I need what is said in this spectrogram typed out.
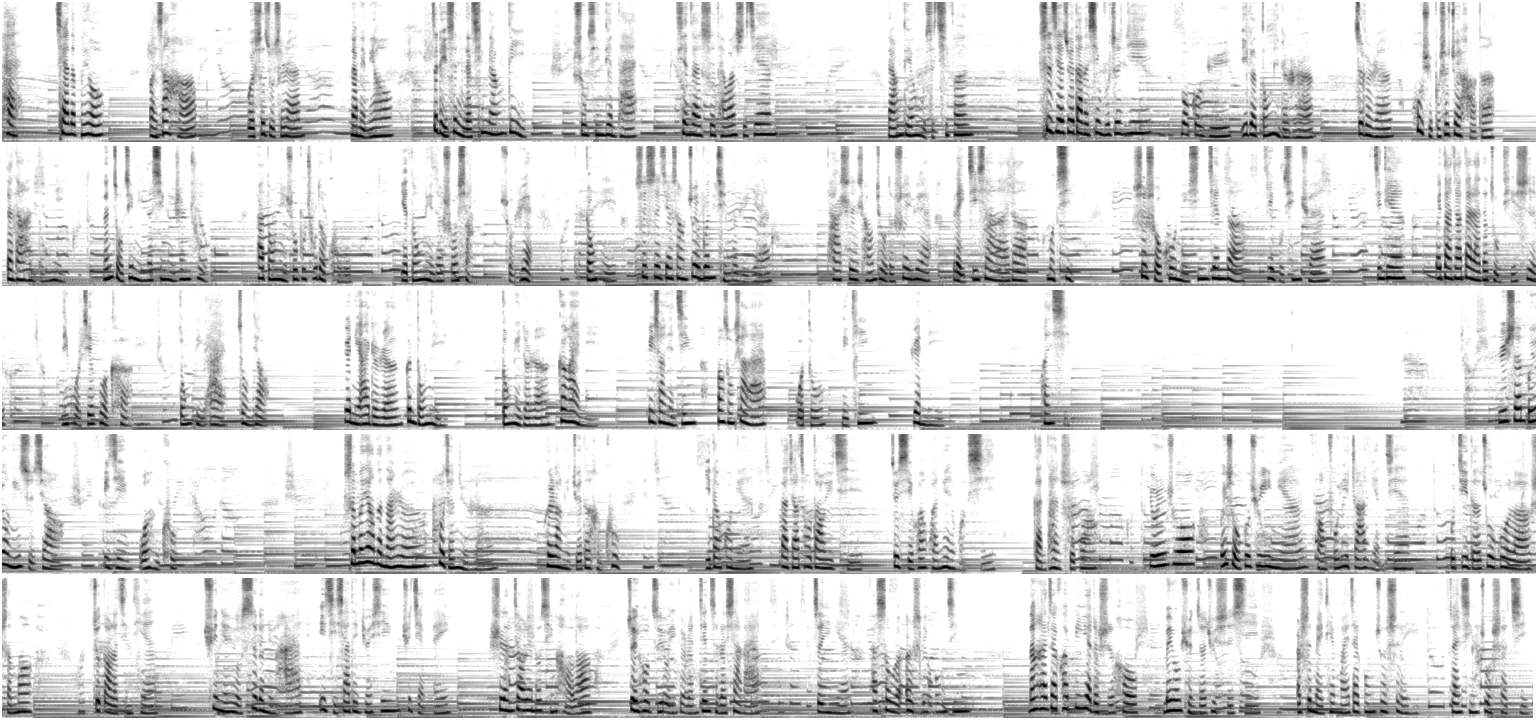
嗨，亲爱的朋友，晚上好，我是主持人娜美喵，这里是你的清凉地舒心电台，现在是台湾时间两点五十七分。世界最大的幸福之一，莫过于一个懂你的人。这个人或许不是最好的，但他很懂你，能走进您的心灵深处。他懂你说不出的苦，也懂你的所想所愿。懂你是世界上最温情的语言。他是长久的岁月累积下来的默契，是守护你心间的一股清泉。今天。为大家带来的主题是：你我皆过客，懂比爱重要。愿你爱的人更懂你，懂你的人更爱你。闭上眼睛，放松下来，我读你听，愿你欢喜。余生不用你指教，毕竟我很酷。什么样的男人或者女人会让你觉得很酷？一到过年，大家凑到一起，就喜欢怀念往昔，感叹时光。有人说，回首过去一年，仿佛一眨眼间，不记得做过了什么，就到了今天。去年有四个女孩一起下定决心去减肥，私人教练都请好了。最后只有一个人坚持了下来。这一年，她瘦了二十六公斤。男孩在快毕业的时候，没有选择去实习，而是每天埋在工作室里专心做设计。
